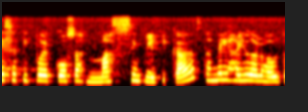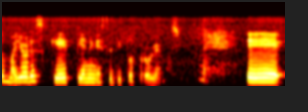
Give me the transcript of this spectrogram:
ese tipo de cosas más simplificadas también les ayuda a los adultos mayores que tienen este tipo de problemas. Eh,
